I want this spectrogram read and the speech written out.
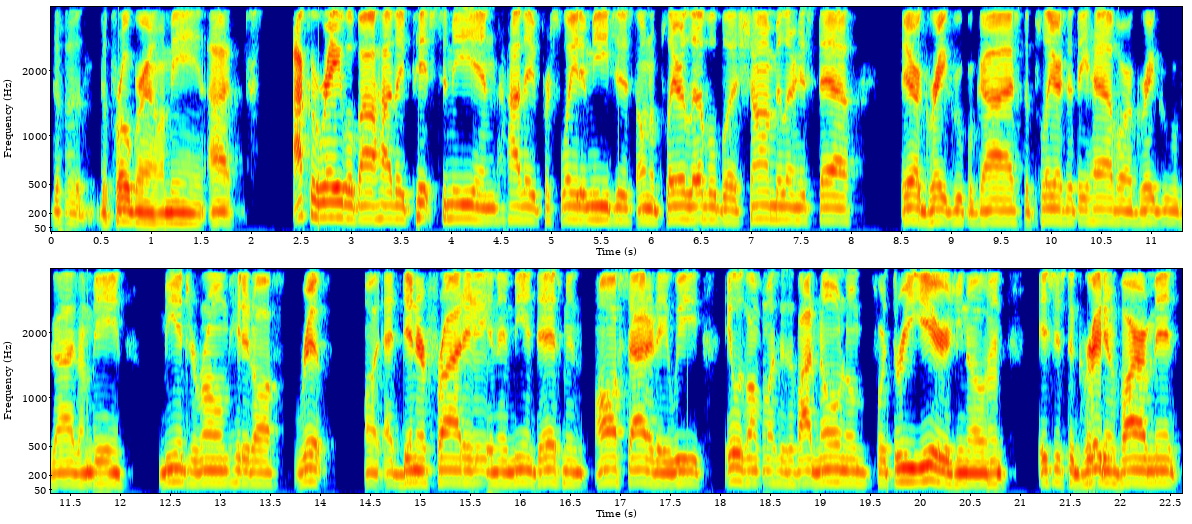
The the program. I mean, I I could rave about how they pitched to me and how they persuaded me just on a player level, but Sean Miller and his staff they're a great group of guys. The players that they have are a great group of guys. I mean, me and Jerome hit it off rip uh, at dinner Friday, and then me and Desmond all Saturday. We it was almost as if I'd known them for three years, you know. And it's just a great environment.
